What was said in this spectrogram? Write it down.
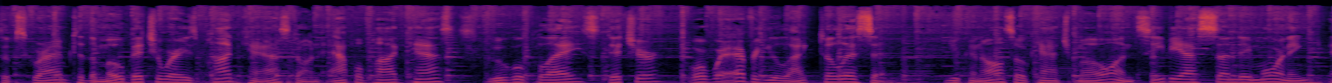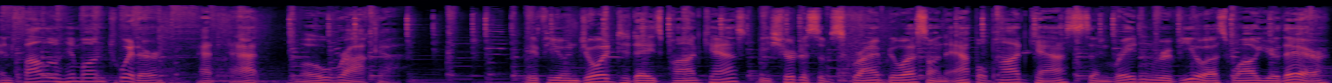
Subscribe to the Mobituaries podcast on Apple Podcasts, Google Play, Stitcher, or wherever you like to listen. You can also catch Mo on CBS Sunday Morning and follow him on Twitter at, at Mo If you enjoyed today's podcast, be sure to subscribe to us on Apple Podcasts and rate and review us while you're there.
